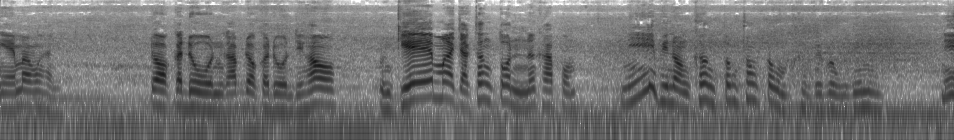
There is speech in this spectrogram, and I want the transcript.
แง่มาบางหันดอกกระโดนครับ ดอกกระโดนที่เฮาเพิ่งเก็บมาจากทั้งต้นนะครับ ผม นี่พี่น้องเครื่องต้องช่องต้องขึ้นไปเบงที่นี่ นี่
